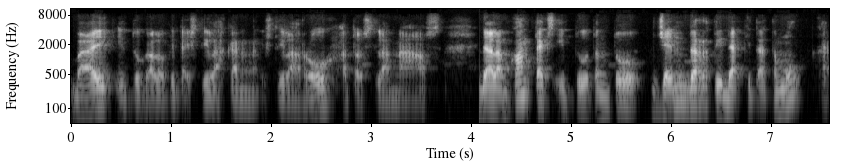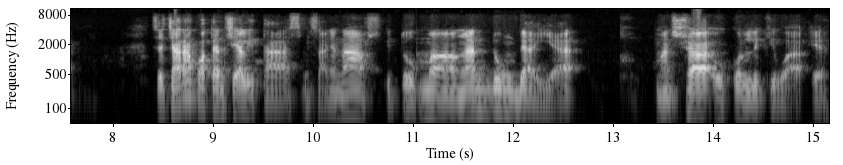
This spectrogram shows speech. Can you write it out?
baik itu kalau kita istilahkan dengan istilah roh atau istilah nafs, dalam konteks itu tentu gender tidak kita temukan. Secara potensialitas, misalnya nafs itu mengandung daya masya ukul likiwa ya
